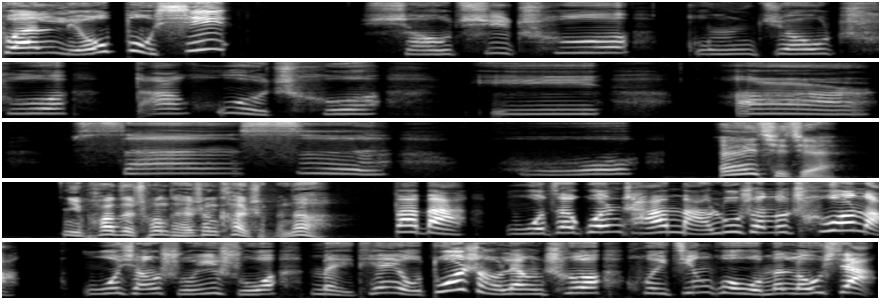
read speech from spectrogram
川流不息。小汽车、公交车、大货车，一、二、三、四、五。哎，琪琪，你趴在窗台上看什么呢？爸爸，我在观察马路上的车呢。我想数一数，每天有多少辆车会经过我们楼下。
